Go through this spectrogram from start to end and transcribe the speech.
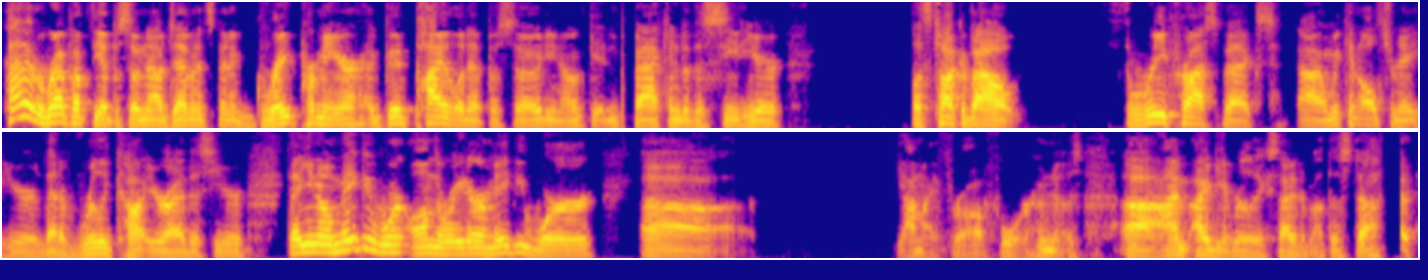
kind of to wrap up the episode now, Devin. It's been a great premiere, a good pilot episode. You know, getting back into the seat here. Let's talk about three prospects, uh, we can alternate here that have really caught your eye this year that, you know, maybe weren't on the radar, maybe were, uh, yeah, I might throw out four. Who knows? Uh, I get really excited about this stuff, but,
